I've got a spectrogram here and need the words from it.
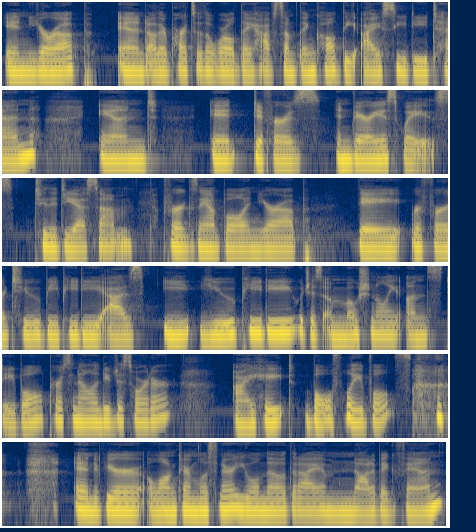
In Europe and other parts of the world, they have something called the ICD 10, and it differs in various ways to the DSM. For example, in Europe, they refer to BPD as EUPD, which is emotionally unstable personality disorder. I hate both labels. and if you're a long term listener, you will know that I am not a big fan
